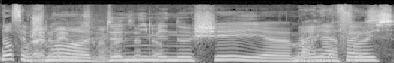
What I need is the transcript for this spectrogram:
Non, c'est. Franchement, Denis. Ménochet et euh, Marina Marina Foïs.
